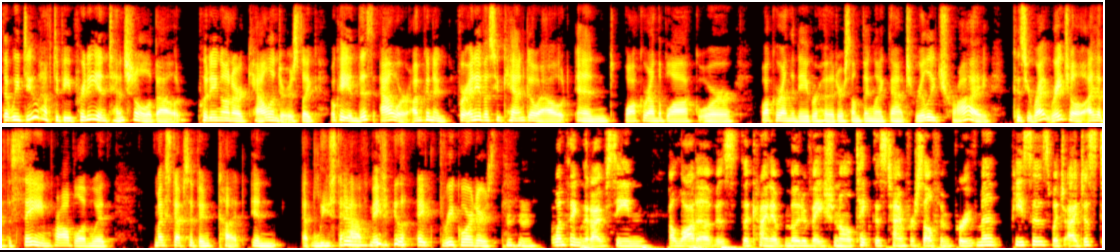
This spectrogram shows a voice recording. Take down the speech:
that we do have to be pretty intentional about putting on our calendars like okay in this hour i'm going to for any of us who can go out and walk around the block or walk around the neighborhood or something like that to really try because you're right, Rachel. I have the same problem with my steps have been cut in at least a yeah. half, maybe like three quarters. Mm-hmm. One thing that I've seen a lot of is the kind of motivational take this time for self improvement pieces, which I just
